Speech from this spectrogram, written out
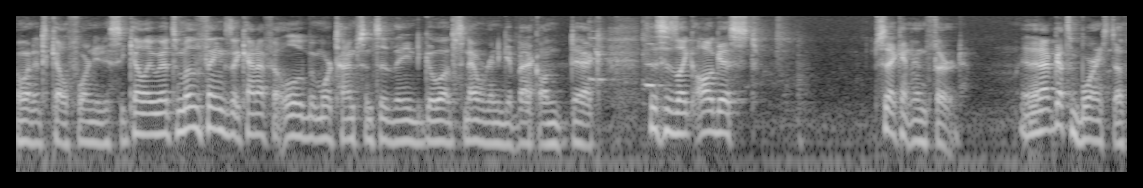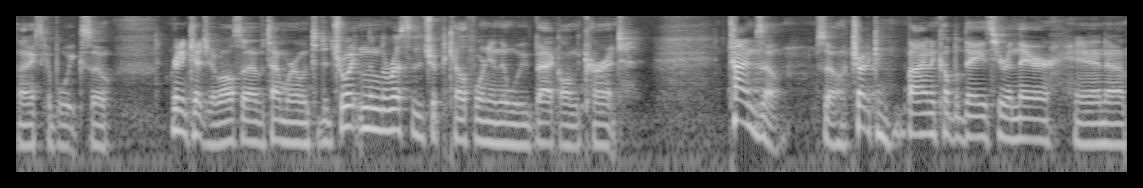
I went into California to see Kelly. We had some other things that kind of felt a little bit more time sensitive. They need to go up, so now we're going to get back on deck. This is like August 2nd and 3rd. And then I've got some boring stuff in the next couple weeks, so we're going to catch up. I also have a time where I went to Detroit and then the rest of the trip to California, and then we'll be back on the current time zone. So try to combine a couple days here and there. And uh,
